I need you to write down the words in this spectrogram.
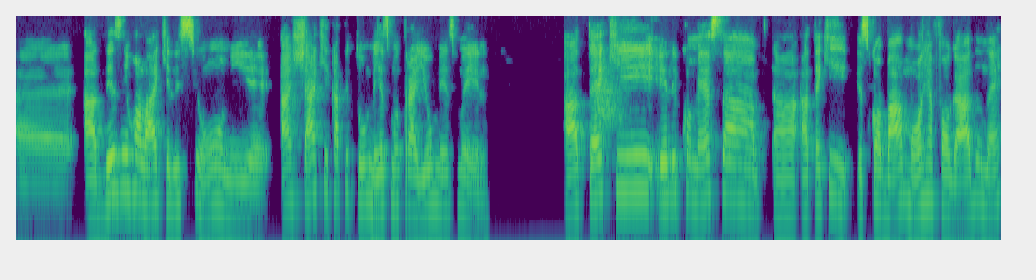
é, a desenrolar aquele ciúme, é, achar que Capitu mesmo traiu mesmo ele até que ele começa a, até que Escobar morre afogado, né?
